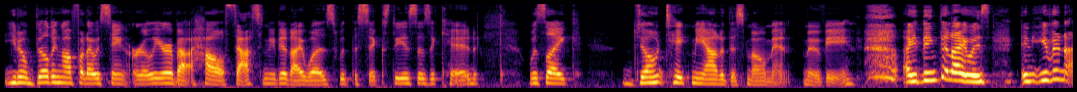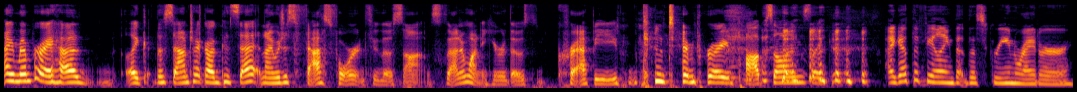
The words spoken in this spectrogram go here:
You know, building off what I was saying earlier about how fascinated I was with the 60s as a kid was like don't take me out of this moment movie. I think that I was, and even I remember I had like the soundtrack on cassette and I would just fast forward through those songs 'cause I didn't want to hear those crappy contemporary pop songs. Like, I get the feeling that the screenwriter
